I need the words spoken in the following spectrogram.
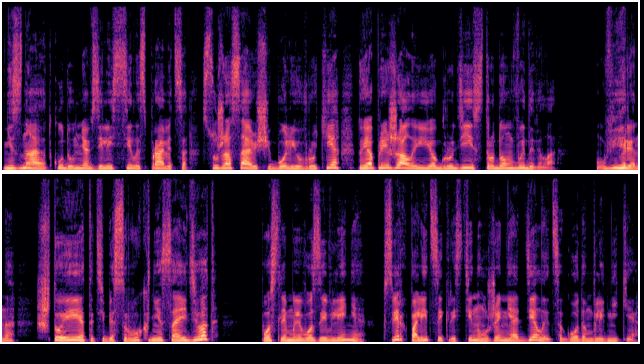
Не знаю, откуда у меня взялись силы справиться с ужасающей болью в руке, но я прижала ее к груди и с трудом выдавила. «Уверена, что и это тебе с рук не сойдет?» После моего заявления в сверхполиции Кристина уже не отделается годом в леднике.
